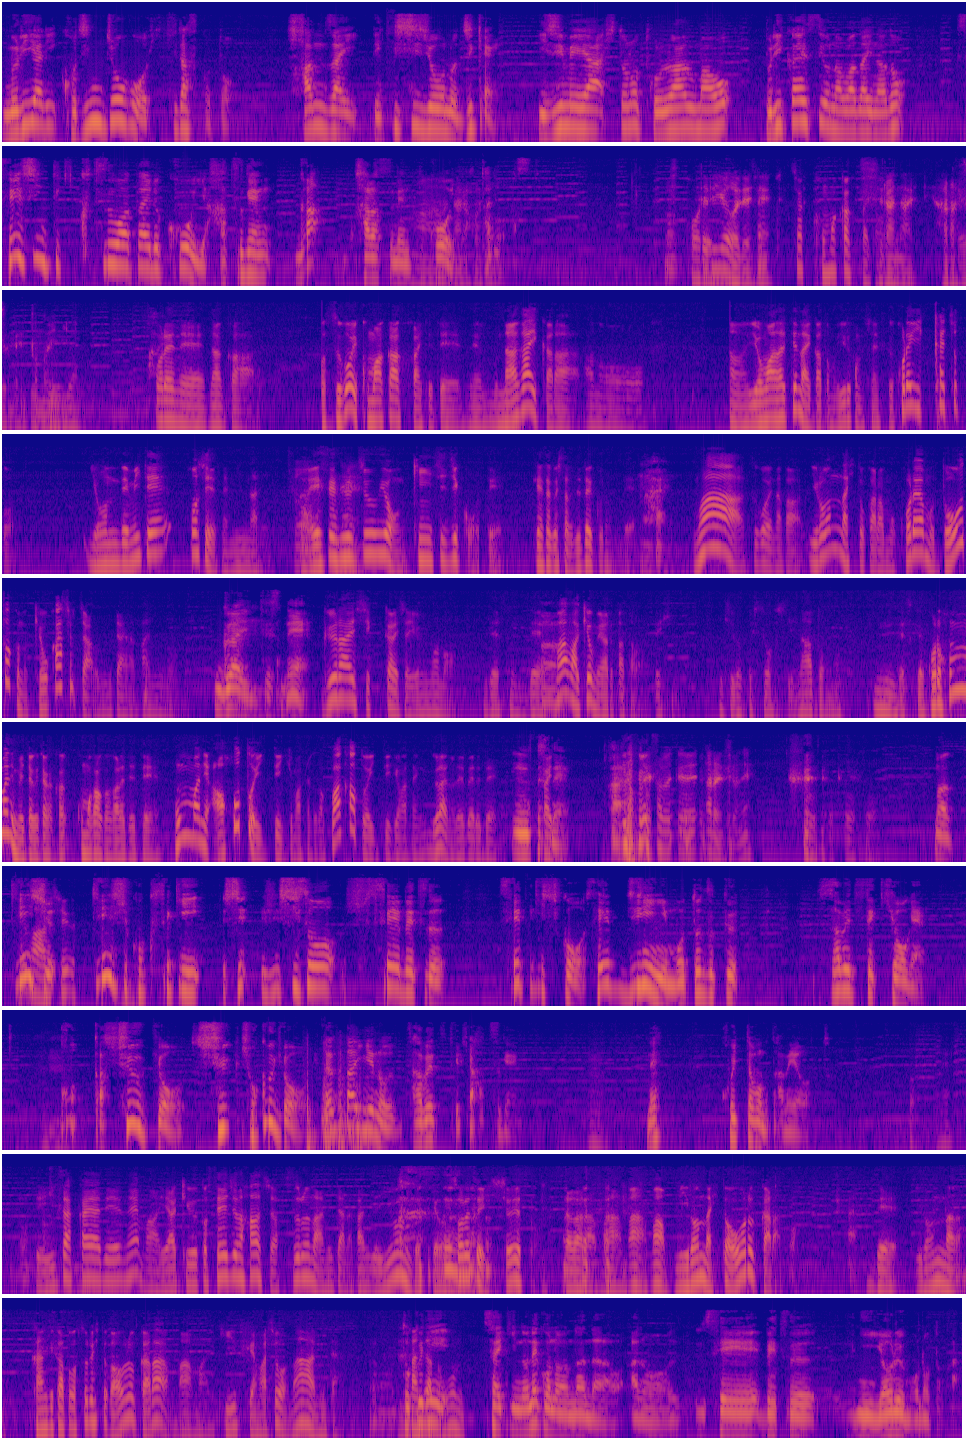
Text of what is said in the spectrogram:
無理やり個人情報を引き出すこと、犯罪、歴史上の事件、いじめや人のトラウマをぶり返すような話題など、精神的苦痛を与える行為や発言がハラスメント行為に当たります。こ知ってるようでね。めちゃくちゃ細かく知らないハラスメントの意味。これね、なんか、すごい細かく書いてて、ね、もう長いから、あの、あの読まれてない方もいるかもしれないですけど、これ一回ちょっと読んでみてほしいですね、みんなに。ね SF14 禁止事項って検索したら出てくるんで。はい。まあ、すごいなんか、いろんな人からも、これはもう道徳の教科書ちゃうみたいな感じのぐらいですね。ぐらいしっかりした読み物ですんで、うんまあまあ興味ある方はぜひ一読してほしいなと思うんですけど、これほんまにめちゃくちゃか細かく書かれてて、ほんまにアホと言っていけませんとか、バカと言っていけませんぐらいのレベルで、うんですね。はい。で それであるんですよね。そうそうそう。まあ、人種、人種、国籍、し思想、性別、性的思考、性自認に基づく差別的表現、国家、宗教、し職業、団体への差別的発言、ね。こういったものダメよ、と。そうですね。で、居酒屋でね、まあ野球と政治の話はするなみたいな感じで言うんですけど、それと一緒ですよ。だからまあまあまあ、いろんな人おるからと。で、いろんな感じ方をする人がおるから、まあまあ気ぃつけましょうな、みたいな特に。最近のね、この、なんだろう、あの、性別によるものとか、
